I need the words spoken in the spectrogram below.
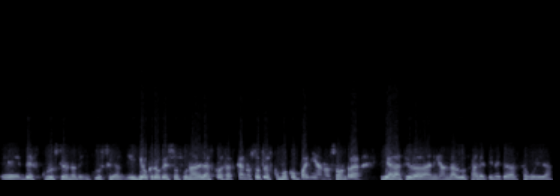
eh, de exclusión o de inclusión. Y yo creo que eso es una de las cosas que a nosotros como compañía nos honra y a la ciudadanía andaluza le tiene que dar seguridad.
